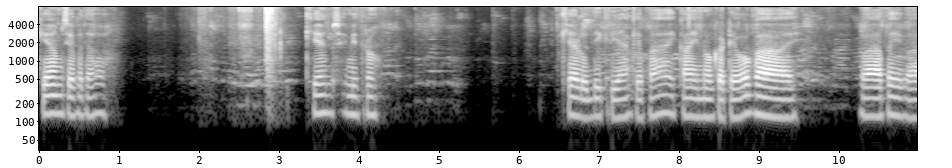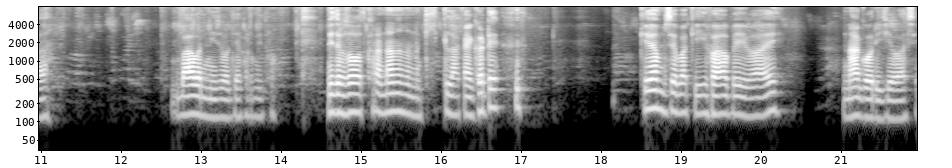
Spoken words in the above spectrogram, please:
કેમ છે બધા કેમ છે મિત્રો ખેડૂત દીકરી આ કે ભાઈ કાંઈ ન ઘટે હો ભાઈ વાહ ભાઈ વાહ બાવનની જોડ દેખાડો મિત્રો મિત્રો જો ખરા નાના નાના ખીતલા કાંઈ ઘટે કેમ છે બાકી? વાહ ભાઈ ભાઈ નાગોરી જેવા છે.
